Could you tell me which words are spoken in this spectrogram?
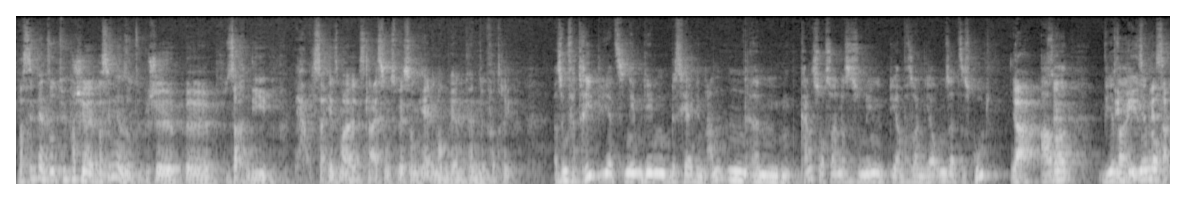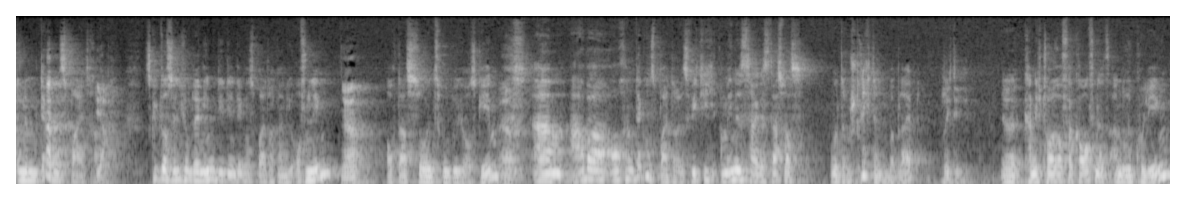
Was sind denn so typische, was sind denn so typische äh, Sachen, die, ja, ich sage jetzt mal als Leistungsmessung hergenommen werden können im Vertrieb? Also im Vertrieb, jetzt neben den bisher genannten, ähm, kann es auch sein, dass es Unternehmen gibt, die einfach sagen, ja, Umsatz ist gut, Ja, aber wir DB variieren noch in einem Deckungsbeitrag. Ja. Es gibt auch sicherlich Unternehmen, die den Deckungsbeitrag gar nicht offenlegen. Ja, Auch das soll es wohl durchaus geben. Ja. Ähm, aber auch ein Deckungsbeitrag ist wichtig. Am Ende des Tages das, was unterm Strich dann überbleibt, richtig. äh, kann ich teurer verkaufen als andere Kollegen.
